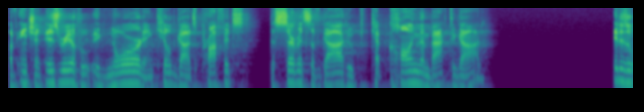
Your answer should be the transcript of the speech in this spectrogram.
of ancient Israel who ignored and killed God's prophets, the servants of God who kept calling them back to God. It is a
